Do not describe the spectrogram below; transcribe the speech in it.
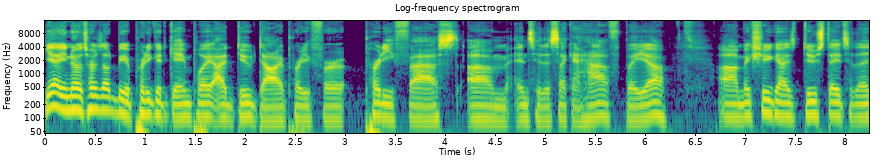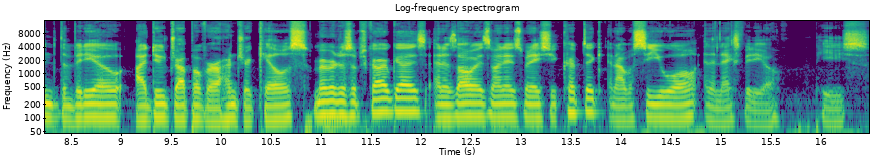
yeah, you know, it turns out to be a pretty good gameplay. I do die pretty for pretty fast um, into the second half, but yeah. Uh, make sure you guys do stay to the end of the video. I do drop over 100 kills. Remember to subscribe, guys. And as always, my name is Benashi Cryptic, and I will see you all in the next video. Peace.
